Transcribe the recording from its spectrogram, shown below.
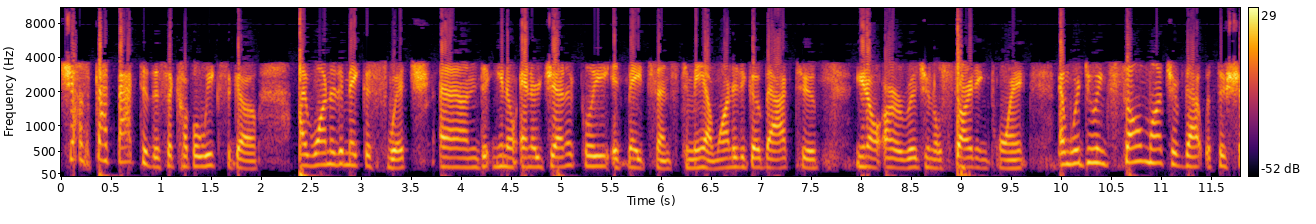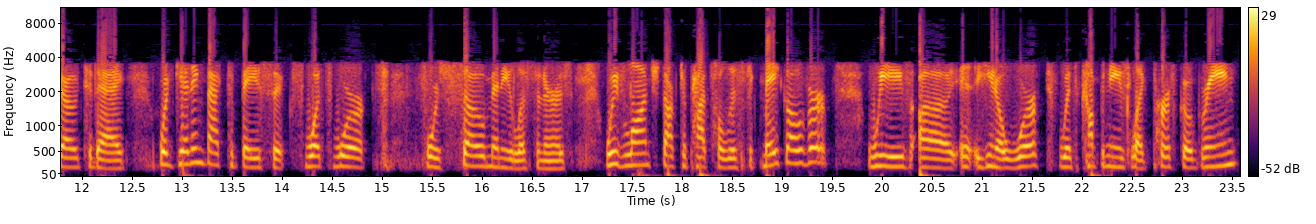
just got back to this a couple of weeks ago. I wanted to make a switch, and you know, energetically, it made sense to me. I wanted to go back to you know our original starting point, and we're doing so much of that with the show today. We're getting back to basics, what's worked for so many listeners. We've launched Dr. Pat's Holistic Makeover. We've, uh, you know, worked with companies like Perf Go Green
